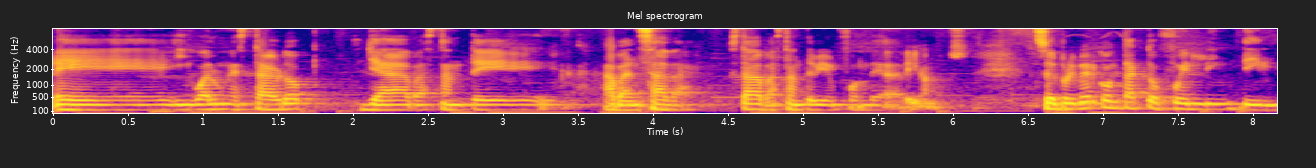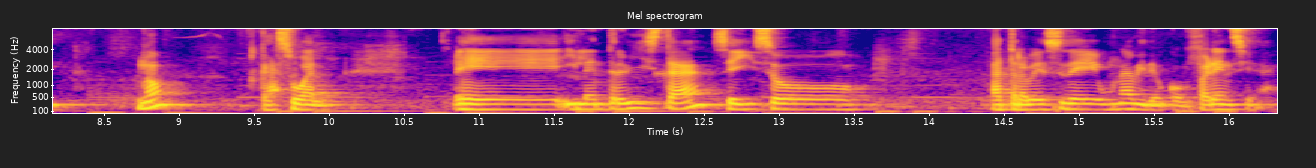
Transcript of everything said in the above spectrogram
Eh, igual una startup ya bastante avanzada, estaba bastante bien fondeada, digamos. Entonces, el primer contacto fue en LinkedIn, ¿no? Casual. Eh, y la entrevista se hizo a través de una videoconferencia.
